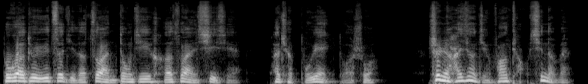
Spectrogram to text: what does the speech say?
不过，对于自己的作案动机和作案细节，他却不愿意多说，甚至还向警方挑衅地问。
